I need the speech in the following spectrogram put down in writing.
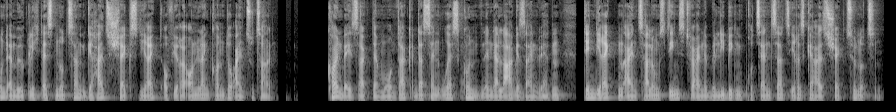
und ermöglicht es Nutzern, Gehaltschecks direkt auf ihr Online-Konto einzuzahlen. Coinbase sagte am Montag, dass seine US-Kunden in der Lage sein werden, den direkten Einzahlungsdienst für einen beliebigen Prozentsatz ihres Gehaltschecks zu nutzen.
